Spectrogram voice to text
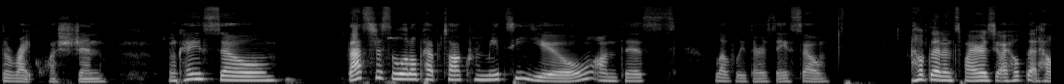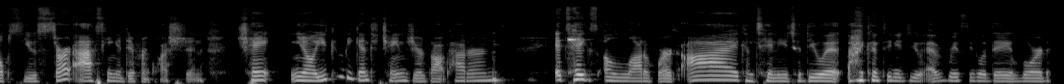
the right question. Okay, so that's just a little pep talk from me to you on this lovely Thursday. So I hope that inspires you. I hope that helps you start asking a different question. Change, you know, you can begin to change your thought patterns. It takes a lot of work. I continue to do it. I continue to do every single day. Lord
